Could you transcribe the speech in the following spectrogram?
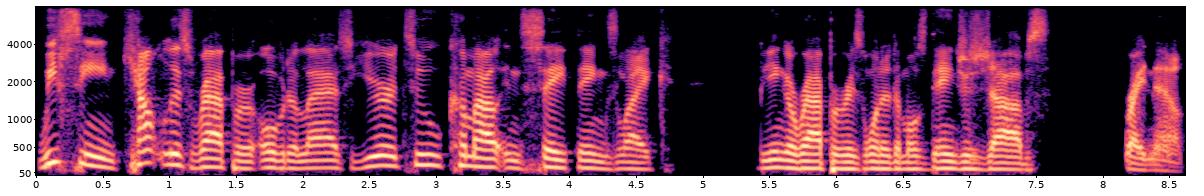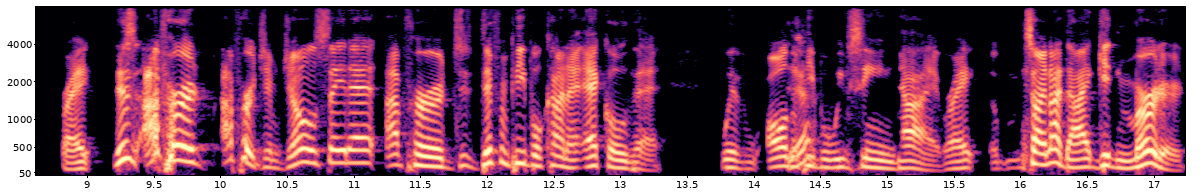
we've seen countless rapper over the last year or two come out and say things like being a rapper is one of the most dangerous jobs right now, right? This I've heard I've heard Jim Jones say that. I've heard just different people kind of echo that with all the Yeah. people we've seen die, right? Um, Sorry, not die, getting murdered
